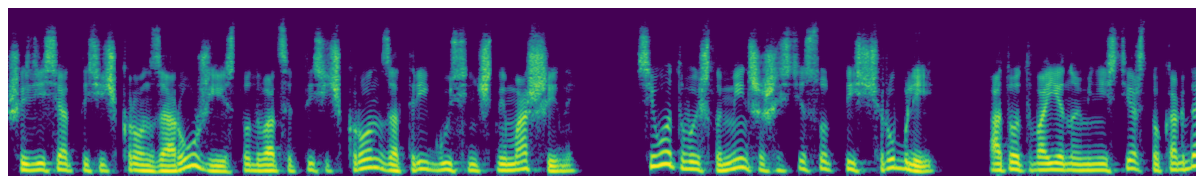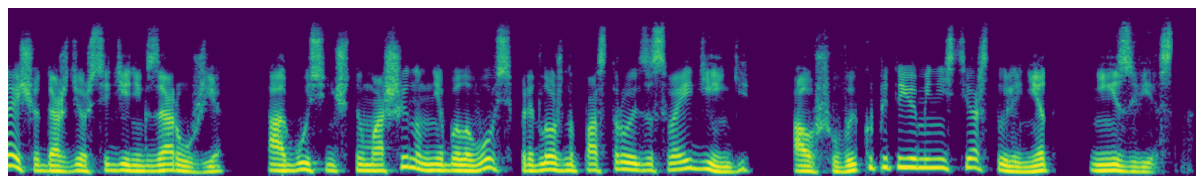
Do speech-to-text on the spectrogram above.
60 тысяч крон за оружие и 120 тысяч крон за три гусеничные машины. Всего-то вышло меньше 600 тысяч рублей, А то от военного министерства когда еще дождешься денег за оружие? А гусеничную машину мне было вовсе предложено построить за свои деньги, а уж выкупит ее министерство или нет, неизвестно.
